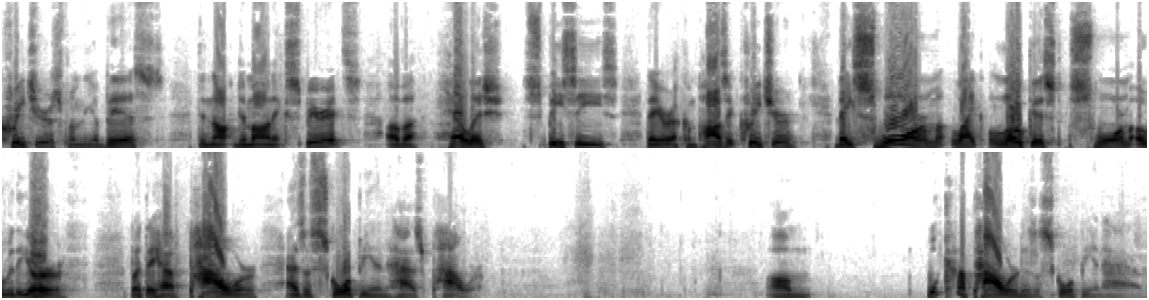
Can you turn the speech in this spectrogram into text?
creatures from the abyss, demonic spirits of a hellish species. They are a composite creature. They swarm like locusts swarm over the earth, but they have power as a scorpion has power. Um, what kind of power does a scorpion have?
